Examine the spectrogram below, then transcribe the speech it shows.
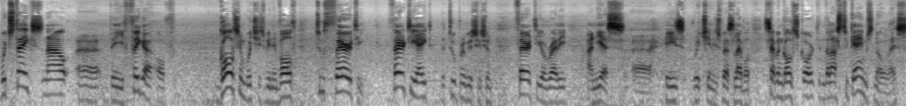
which takes now uh, the figure of goals in which he's been involved to 30. 38 the two previous season 30 already and yes uh, he's reaching his best level. Seven goals scored in the last two games no less.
